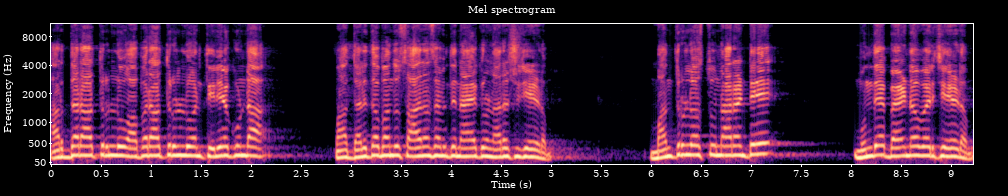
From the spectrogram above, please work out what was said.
అర్ధరాత్రులు అపరాత్రులు అని తెలియకుండా మా దళిత బంధు సాధన సమితి నాయకులను అరెస్టు చేయడం. మంత్రులు వస్తున్నారంటే ముందే బ్యాండ్ ఓవర్ చేయడం.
